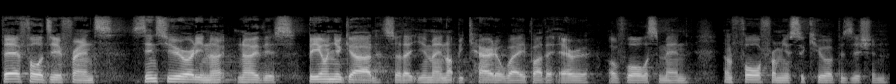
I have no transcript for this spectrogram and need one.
Therefore, dear friends, since you already know, know, this, be on your guard so that you may not be carried away by the error of lawless men and fall from your secure position.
